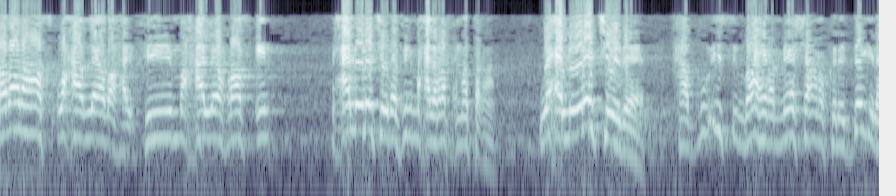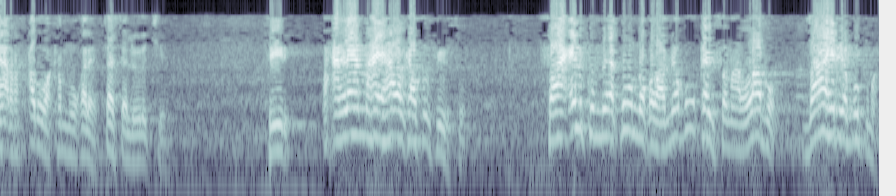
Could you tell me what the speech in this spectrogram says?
labadaas waxaad leedahay fii maxali rafcin maxaa loola jeedaa fii maxali rafcin ma taqaan? Waxaa loola jeedaa hadduu isim daahira meeshaanoo kale degi lahaa rafcadu waa ka muuqale saasaa loola jeeda fiiri. Waxaan leenahay hadalkaas u fiirso. Faacilku meequu noqdaa meequu qaybsamaa labo daahir iyo mudmar.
